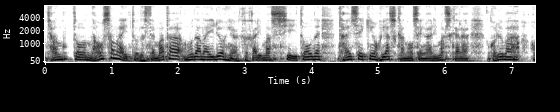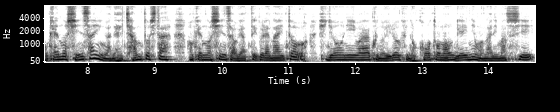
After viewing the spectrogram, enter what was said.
ちゃんと治さないとですね、また無駄な医療費がかかりますし、当然、耐性菌を増やす可能性がありますから、これは保険の審査員がね、ちゃんとした保険の審査をやってくれないと、非常に我が国の医療費の高騰の原因にもなりますし、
